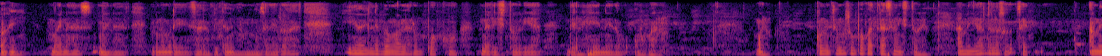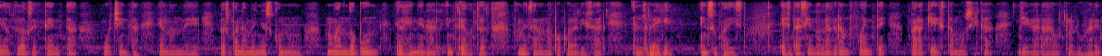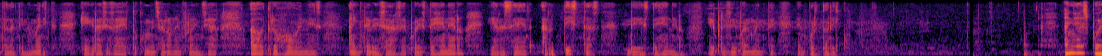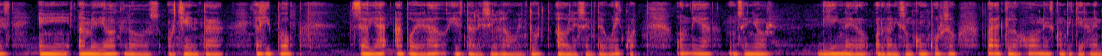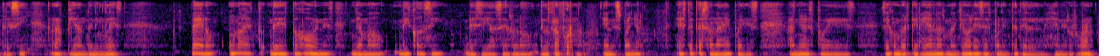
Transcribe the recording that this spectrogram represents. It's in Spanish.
Ok, buenas, buenas. Mi nombre es Agapito Benjamín González Rojas y hoy les voy a hablar un poco de la historia del género urbano. Bueno, comencemos un poco atrás en la historia. A mediados de los, a mediados de los 70 u 80, en donde los panameños como Mando Boon, el general, entre otros, comenzaron a popularizar el reggae en su país está siendo la gran fuente para que esta música llegara a otros lugares de Latinoamérica, que gracias a esto comenzaron a influenciar a otros jóvenes a interesarse por este género y a ser artistas de este género, y principalmente en Puerto Rico. Años después, eh, a mediados de los 80, el hip hop se había apoderado y establecido en la juventud adolescente boricua. Un día, un señor DJ Negro organizó un concurso para que los jóvenes compitieran entre sí rapeando en inglés. Pero uno de, estos, jóvenes, llamado Vicosi, decía hacerlo de otra forma, en español. Este personaje, pues, años después se convertiría en los mayores exponentes del género urbano.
